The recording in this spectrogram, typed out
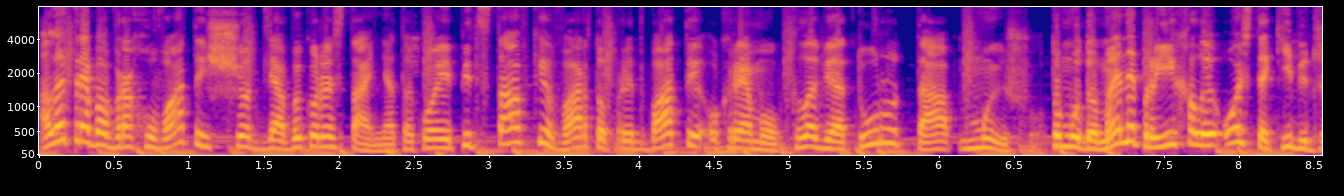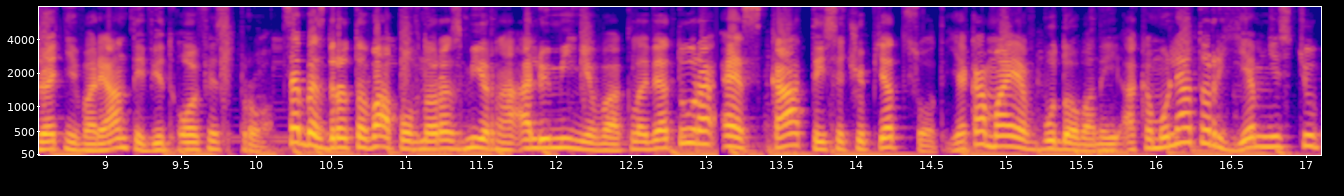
Але треба врахувати, що для використання такої підставки варто придбати окрему клавіатуру та мишу. Тому до мене приїхали ось такі бюджетні варіанти від Office Pro. Це бездротова повнорозмірна алюмінієва клавіатура SK1500, яка має вбудований акумулятор ємністю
